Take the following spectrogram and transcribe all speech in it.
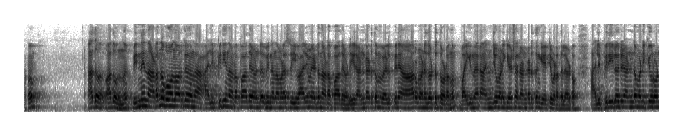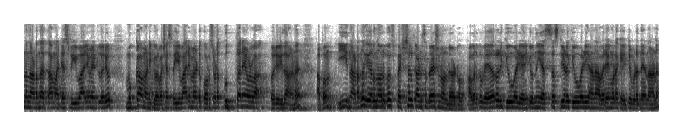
അപ്പം അത് അതൊന്ന്. പിന്നെ നടന്നു പോകുന്നവർക്ക് എന്താ? അലിപ്പിരി നടപ്പാതയുണ്ട് പിന്നെ നമ്മുടെ ശ്രീവാരിമേട്ട് നടപ്പാതയുണ്ട്. ഈ രണ്ടിടത്തും വെളുപ്പിനെ ആറ് മണി തൊട്ട് തുടങ്ങും. വൈകുന്നേരം അഞ്ചു മണിക്ക് ശേഷം രണ്ടിടത്തും കയറ്റി വിടത്തില്ല കേട്ടോ. അലിപ്പിരിയിൽ ഒരു രണ്ട് മണിക്കൂർ കൊണ്ട് നടന്നെത്താം. മറ്റേ ശ്രീവാരിമേട്ടിലൊരു മുക്കാൽ മണിക്കൂർ. പക്ഷേ ശ്രീവാരിമേട്ട് കുറച്ചുകൂടെ കുത്തനെയുള്ള ഒരു ഇതാണ്. അപ്പം ഈ നടന്നു കയറുന്നവർക്ക് സ്പെഷ്യൽ കൺസിഡറേഷൻ ഉണ്ട് കേട്ടോ. അവർക്ക് വേറൊരു ക്യൂ വഴി എനിക്ക് തോന്നുന്നു എസ് എസ് ഡിയുടെ ക്യൂ വഴിയാണ് അവരെയും കൂടെ കയറ്റി വിടുന്നതെന്നാണ്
